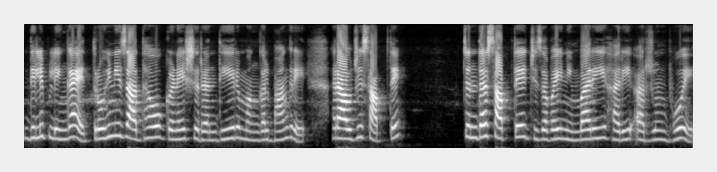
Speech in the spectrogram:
दिलीप लिंगायत रोहिणी जाधव गणेश रणधीर मंगल भांगरे रावजी साप्ते चंदर साप्ते जिजाबाई निंबारी हरी अर्जुन भोये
